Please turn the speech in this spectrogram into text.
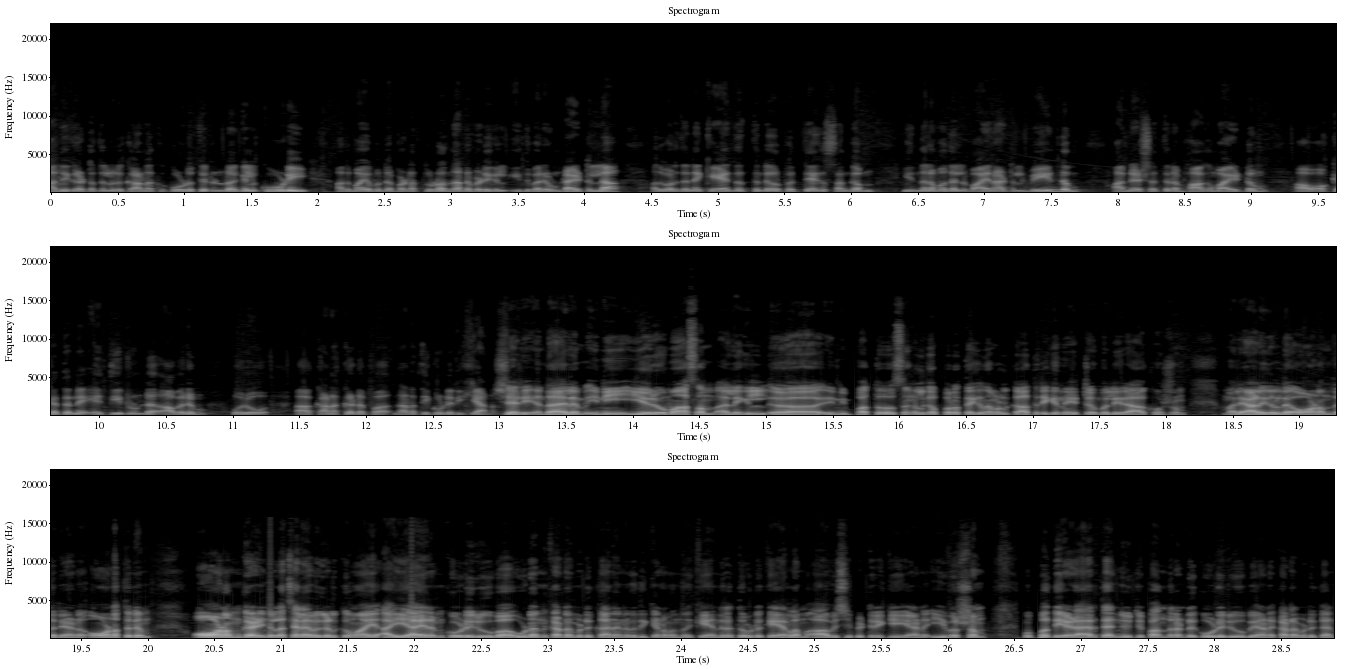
ആദ്യഘട്ടത്തിൽ ഒരു കണക്ക് കൊടുത്തിട്ടുണ്ടെങ്കിൽ കൂടി അതുമായി ബന്ധപ്പെട്ട തുടർ നടപടികൾ ഇതുവരെ ഉണ്ടായിട്ടില്ല. അതുപോലെ തന്നെ കേന്ദ്രത്തിന്റെ ഒരു പ്രത്യേക സംഘം ഇന്നലെ മുതൽ വയനാട്ടിൽ വീണ്ടും അന്വേഷണത്തിന്റെ ഭാഗമായിട്ടും ഒക്കെ തന്നെ എത്തിയിട്ടുണ്ട്. അവരും ഒരു കണക്കെടുപ്പ് നടത്തിക്കൊണ്ടിരിക്കുകയാണ്. ശരി. എന്തായാലും ഇനി ഈ ഒരു മാസം അല്ലെങ്കിൽ ഇനി പത്ത് ദിവസങ്ങൾക്ക് അപ്പുറത്തേക്ക് നമ്മൾ കാത്തിരിക്കുന്ന ഏറ്റവും വലിയൊരു ആഘോഷം മലയാളികളുടെ ഓണം തന്നെയാണ്. ഓണത്തിനും ഓണം കഴിഞ്ഞുള്ള ചെലവുകൾക്കുമായി അയ്യായിരം കോടി രൂപ ഉടൻ കടമെടുക്കാൻ അനുവദിക്കണമെന്ന് കേന്ദ്രത്തോട് കേരളം ആവശ്യപ്പെട്ടിരിക്കുകയാണ്. ഈ വർഷം മുപ്പത്തി ഏഴായിരത്തി അഞ്ഞൂറ്റി പന്ത്രണ്ട് കോടി രൂപയാണ് കടമെടുക്കാൻ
